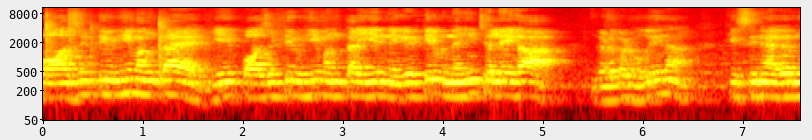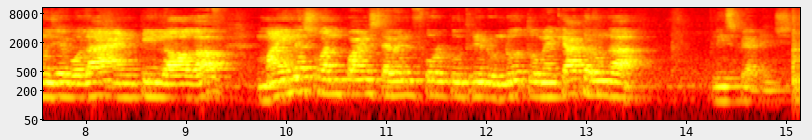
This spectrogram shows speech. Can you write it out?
पॉजिटिव ही माँगता है। ये पॉजिटिव ही माँगता है। ये नेगेटिव नहीं चलेगा। गड़बड़ हो गई ना? किसी ने अगर मुझे बोला antilog of minus one point seven four two three ढूंढो तो मैं क्या करूँगा? प्लीज़ पे अटेंशन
